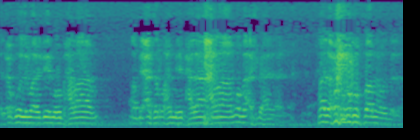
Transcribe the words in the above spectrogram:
العقول للوالدين مو بحرام طبيعة الرحم بحلال حرام وما أشبه ذلك. هذا حكم الكفار نعوذ بالله.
